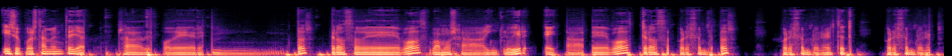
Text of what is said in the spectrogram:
y supuestamente ya vamos a poder. mm, dos, trozo de voz. Vamos a incluir eco de voz. Trozo, por ejemplo, dos. Por ejemplo, en este. Por ejemplo, en este-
